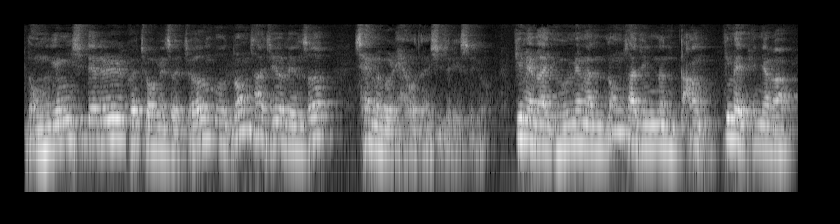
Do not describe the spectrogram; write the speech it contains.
농경 시대를 거쳐오면서 전부 농사 지으면서 생업을 해오던 시절이 있어요. 김해가 유명한 농사 짓는 땅, 김해 평야가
